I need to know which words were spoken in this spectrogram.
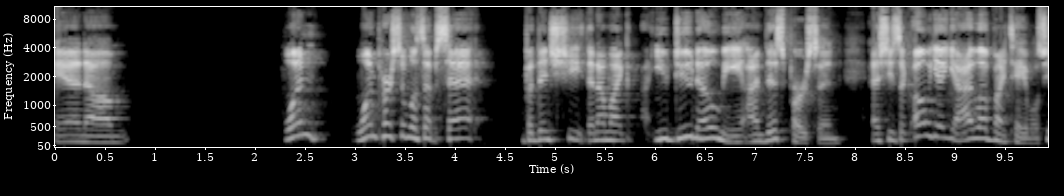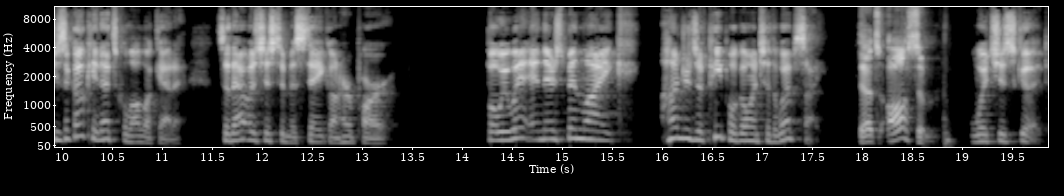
And um one one person was upset, but then she then I'm like, You do know me, I'm this person. And she's like, Oh yeah, yeah, I love my table. She's like, Okay, that's cool, I'll look at it. So that was just a mistake on her part. But we went and there's been like hundreds of people going to the website, That's awesome. which is good.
